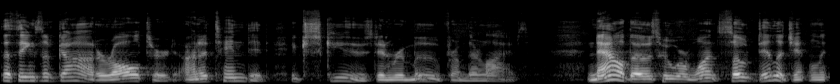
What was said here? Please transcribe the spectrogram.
The things of God are altered, unattended, excused, and removed from their lives. Now those who were once so diligent,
